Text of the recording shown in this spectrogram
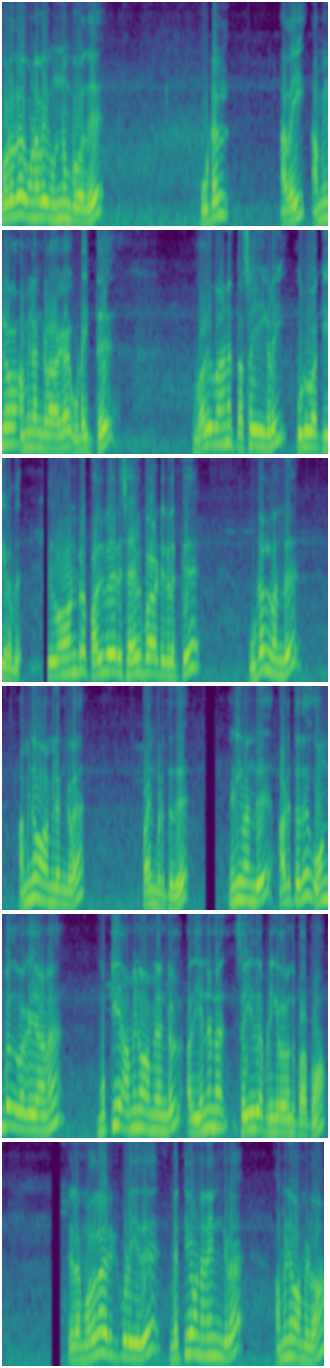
புரத உணவை உண்ணும்போது உடல் அதை அமிலோ அமிலங்களாக உடைத்து வலுவான தசைகளை உருவாக்குகிறது. இது போன்ற பல்வேறு செயல்பாடுகளுக்கு உடல் வந்து அமினோ அமிலங்களை பயன்படுத்துது. இனி வந்து அடுத்தது ஒன்பது வகையான முக்கிய அமினோ அமிலங்கள் அது என்னென்ன செய்யுது அப்படிங்கிறத வந்து பார்ப்போம். இதில் முதலாக இருக்கக்கூடியது மெத்தியோனனைங்கிற அமினோ அமிலம்.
